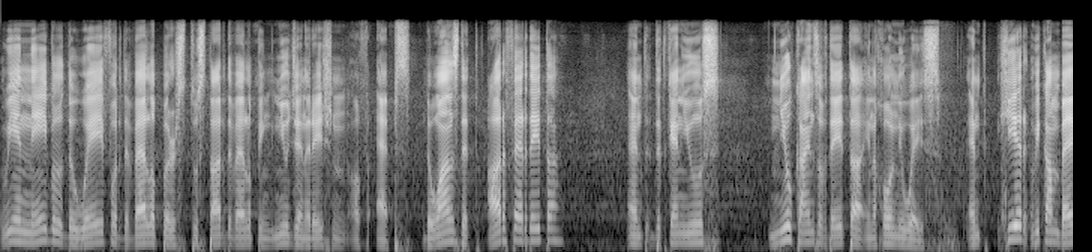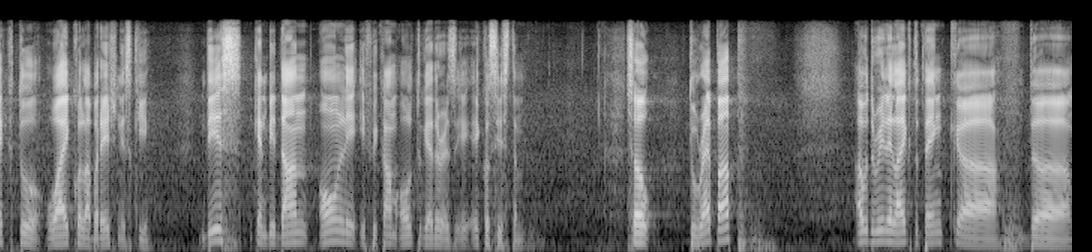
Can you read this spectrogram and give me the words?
we enable the way for developers to start developing new generation of apps. The ones that are fair data, and that can use new kinds of data in a whole new ways. And here we come back to why collaboration is key. this can be done only if we come all together as ecosystem. So to wrap up, I would really like to thank uh, the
